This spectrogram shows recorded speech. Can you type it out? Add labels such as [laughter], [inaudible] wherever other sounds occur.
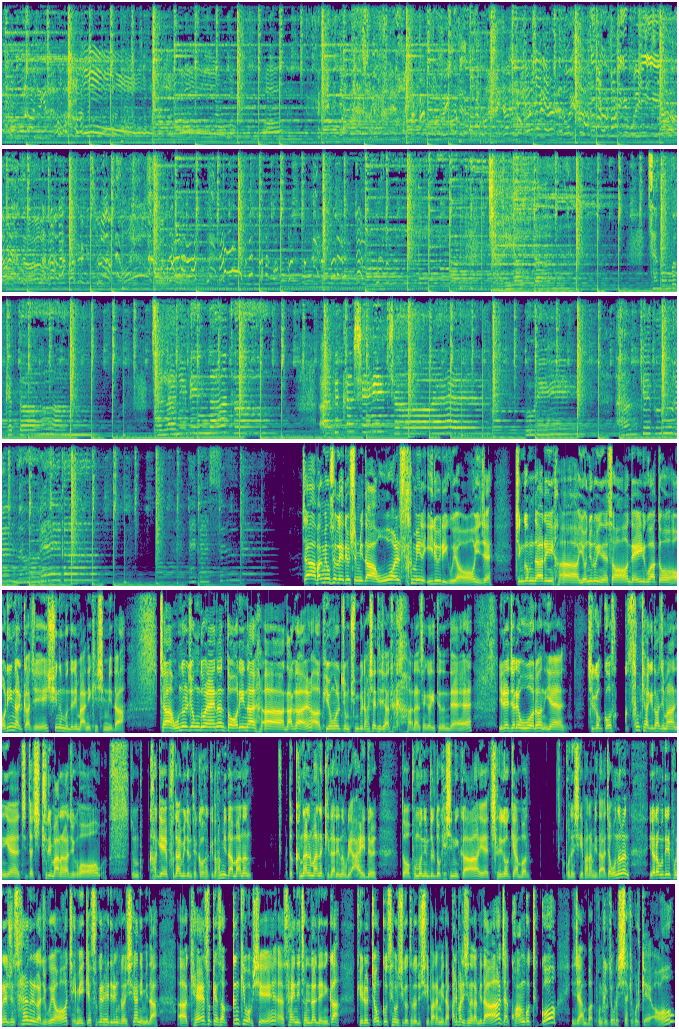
자, 박명수 라디오쇼입니다. 5월 3일 일요일이고요. 이제 징검다리 아, 연휴로 인해서 내일과 또 어린날까지 쉬는 분들이 많이 계십니다. 자, 오늘 정도에는 또 어린날 아, 나갈 아, 비용을 좀 준비를 하셔야 되지 않을까라는 생각이 드는데 이래저래 5월은 예 즐겁고 상쾌하기도 하지만 이게 진짜 지출이 많아가지고 좀 가게에 부담이 좀 될 것 같기도 합니다만은 또 그날만을 기다리는 우리 아이들 또 부모님들도 계시니까 예 즐겁게 한번 보내시기 바랍니다. 자, 오늘은 여러분들이 보내주신 사연을 가지고요. 재미있게 소개를 해드린 그런 시간입니다. 아, 계속해서 끊김없이 사연이 전달되니까 귀를 쫑긋 세우시고 들어주시기 바랍니다. 빨리빨리 지나갑니다. 자, 광고 듣고 이제 한번 본격적으로 시작해 볼게요.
